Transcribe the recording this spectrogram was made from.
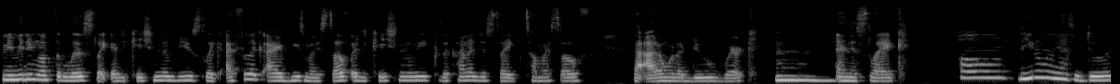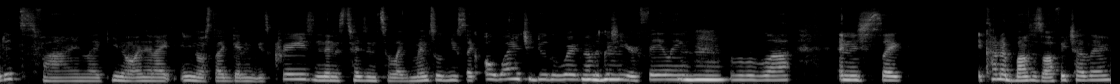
When you're reading off the list like education abuse like i feel like i abuse myself educationally because i kind of just like tell myself that i don't want to do work Mm. and it's like oh you don't really have to do it it's fine like you know and then i you know start getting these grades and then it turns into like mental abuse like oh why didn't you do the work now look at Mhm. you you're failing Mhm. blah blah blah, and it's just like it kind of bounces off each other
